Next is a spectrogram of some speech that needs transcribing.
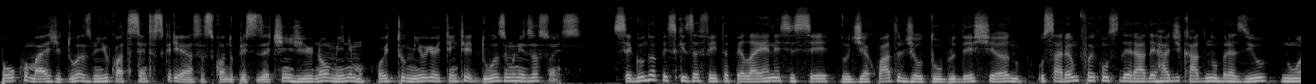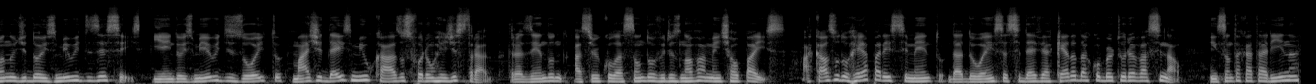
pouco mais de 2.400 crianças, quando precisa atingir, no mínimo, 8.082 imunizações. Segundo a pesquisa feita pela NSC no dia 4 de outubro deste ano, o sarampo foi considerado erradicado no Brasil no ano de 2016 e em 2018 mais de 10 mil casos foram registrados, trazendo a circulação do vírus novamente ao país. A causa do reaparecimento da doença se deve à queda da cobertura vacinal. Em Santa Catarina,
